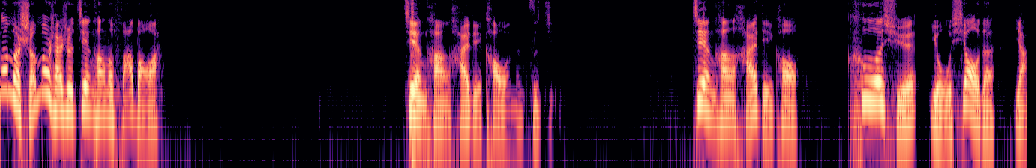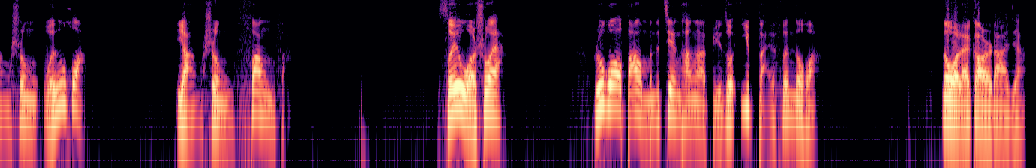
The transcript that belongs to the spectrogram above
那么，什么才是健康的法宝啊？健康还得靠我们自己，健康还得靠科学有效的养生文化、养生方法。所以我说呀。如果把我们的健康啊比作一百分的话，那我来告诉大家，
